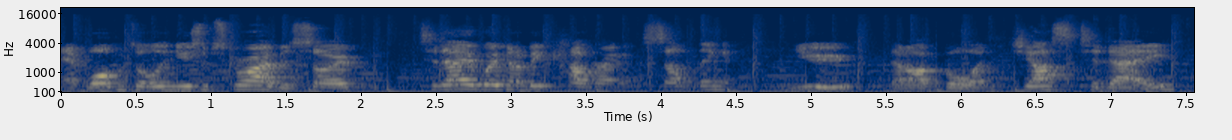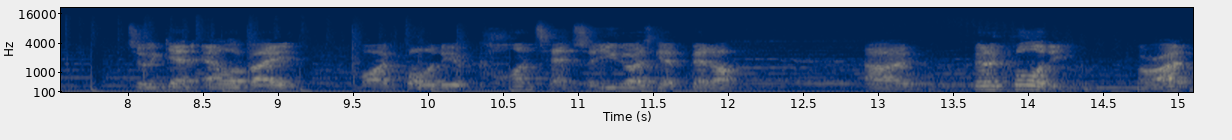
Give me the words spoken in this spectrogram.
and welcome to all the new subscribers. So today we're going to be covering something new that I bought just today to again elevate my quality of content so you guys get better, uh, better quality. All right.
